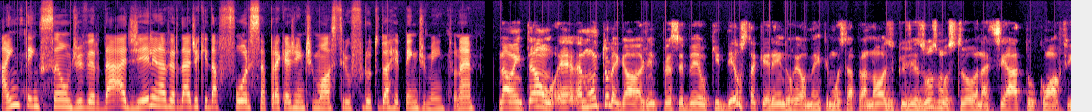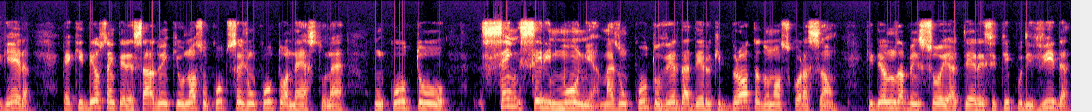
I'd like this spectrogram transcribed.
a intenção de verdade, ele, na verdade, é que dá força para que a gente mostre o fruto do arrependimento, né? Não, então é, é, muito legal a gente perceber o que Deus está querendo realmente mostrar para nós, o que Jesus mostrou nesse ato com a figueira, é que Deus está interessado em que o nosso culto seja um culto honesto, né? Um culto sem cerimônia, mas um culto verdadeiro que brota do nosso coração. Que Deus nos abençoe a ter esse tipo de vida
